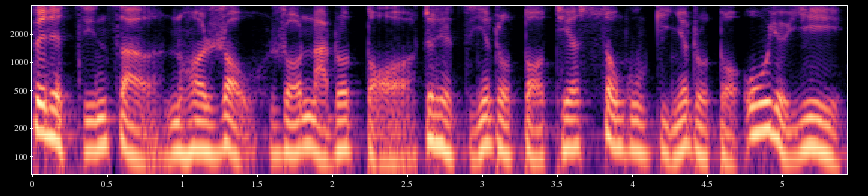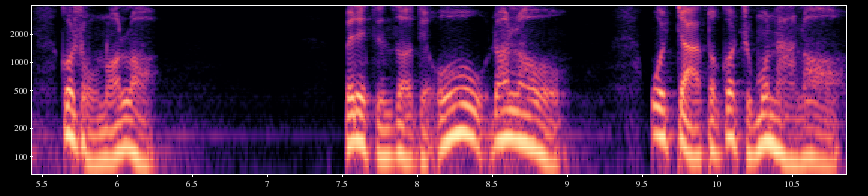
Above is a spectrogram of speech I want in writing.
bây giờ chính giờ nó rầu rầu nào đó tổ cho nên chỉ những chỗ tổ thì xong cũng chỉ những chỗ tổ ôi giờ gì có rầu nó lo bây giờ chính giờ thì ô đó lo ôi chả tôi có chúng muốn nào lo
